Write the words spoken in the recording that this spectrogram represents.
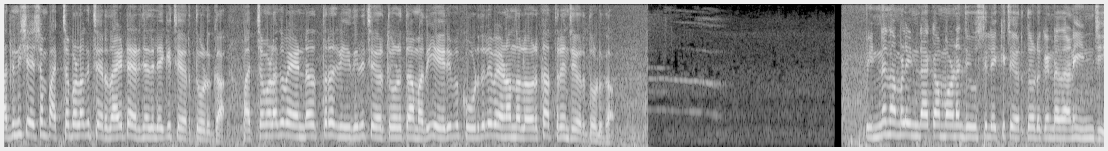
അതിനുശേഷം പച്ചമുളക് ചെറുതായിട്ട് അരിഞ്ഞതിലേക്ക് ചേർത്ത് കൊടുക്കുക. പച്ചമുളക് വേണ്ടത്ര രീതിയിൽ ചേർത്ത് കൊടുത്താൽ മതി. എരിവ് കൂടുതൽ വേണമെന്നുള്ളവർക്ക് അത്രയും ചേർത്ത് കൊടുക്കാം. പിന്നെ നമ്മൾ ഉണ്ടാക്കാൻ പോകുന്ന ജ്യൂസിലേക്ക് ചേർത്ത് കൊടുക്കേണ്ടതാണ് ഇഞ്ചി.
